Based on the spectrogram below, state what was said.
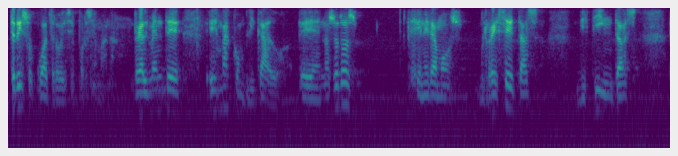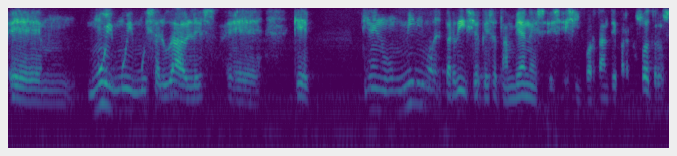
tres o cuatro veces por semana. Realmente es más complicado. Eh, nosotros generamos recetas distintas, eh, muy, muy, muy saludables, que tienen un mínimo desperdicio, que eso también es, es, importante para nosotros.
